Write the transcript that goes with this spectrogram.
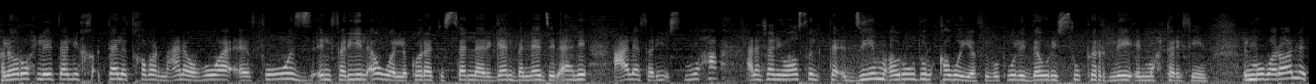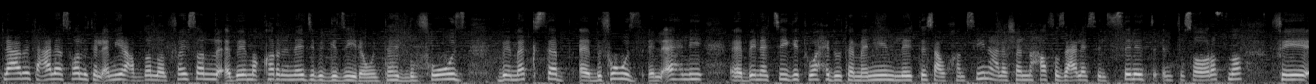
خلينا نروح لثالث خبر معانا وهو فوز الفريق الأول لكرة السلة رجال بالنادي الأهلي على فريق سموحة علشان يواصل تقديم عروضه القوية في بطولة دوري السوبر للمحترفين. المباراة اللي اتلعبت على صالة الأمير عبد الله الفيصل بمقر النادي بالجزيرة وانتهت بفوز بمكسب بفوز الأهلي بنتيجة 81 ل 59 علشان نحافظ على سلسلة انتصاراتنا في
